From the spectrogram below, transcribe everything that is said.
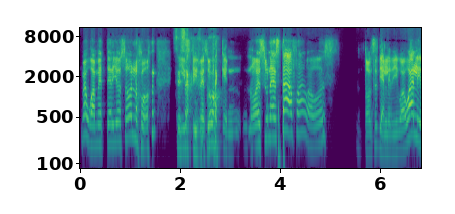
me voy a meter yo solo. Se y, y, resulta que no es una estafa, vamos. Entonces ya le digo a Wally.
